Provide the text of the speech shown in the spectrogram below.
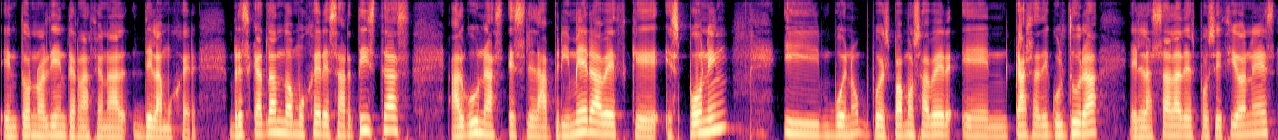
en torno al Día Internacional de la Mujer, rescatando a mujeres artistas, algunas es la primera vez que exponen, y bueno, pues vamos a ver en Casa de Cultura, en la sala de exposiciones,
